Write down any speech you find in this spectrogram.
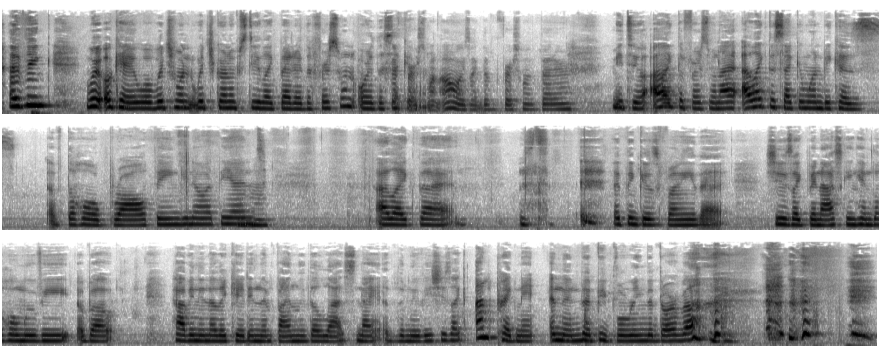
I think we're okay. Well, which one? Which grown ups do you like better, the first one or the second? the first one. I always like the first one better. Me too. I like the first one. I I like the second one because of the whole brawl thing. You know, at the end. Mhm. I like that. I think it's funny that she's like been asking him the whole movie about having another kid and then finally the last night of the movie she's like I'm pregnant and then the people ring the doorbell.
